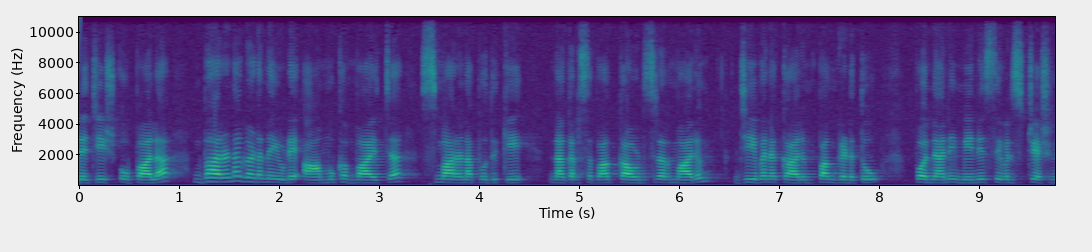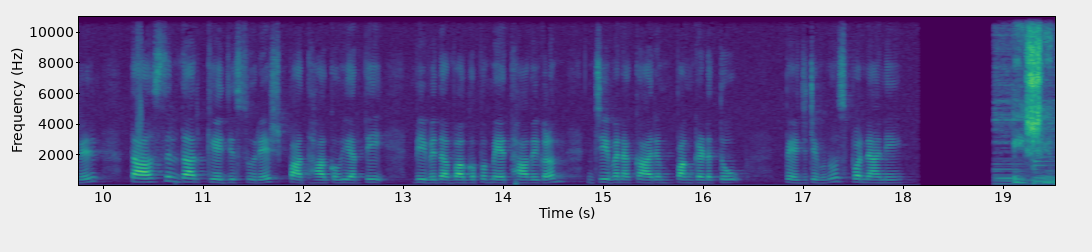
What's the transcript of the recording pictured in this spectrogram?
രജീഷ് ഉപാല ഭരണഘടനയുടെ ആമുഖം വായിച്ച സ്മരണ പുതുക്കി നഗരസഭാ കൗൺസിലർമാരും ജീവനക്കാരും പങ്കെടുത്തു. പൊന്നാനി മിനി സിവിൽ സ്റ്റേഷനിൽ തഹസിൽദാർ കെ ജി സുരേഷ് പതാക ഉയർത്തി. വിവിധ വകുപ്പ് മേധാവികളും ജീവനക്കാരും പങ്കെടുത്തു. News Ponnani. Asian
